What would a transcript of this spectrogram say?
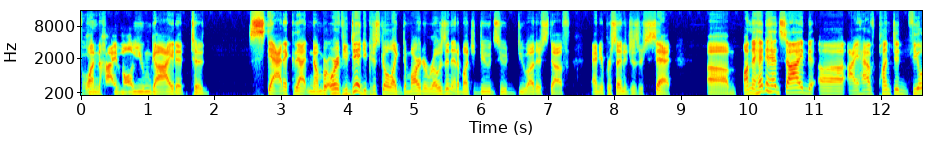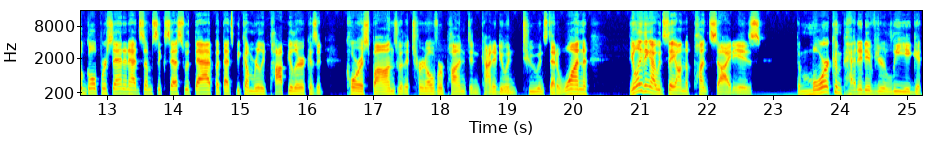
one high volume guy to to static that number. Or if you did, you could just go like DeMar DeRozan and a bunch of dudes who do other stuff, and your percentages are set. Um, on the head-to-head side, uh, I have punted field goal percent and had some success with that, but that's become really popular because it corresponds with a turnover punt and kind of doing two instead of one. The only thing I would say on the punt side is the more competitive your league,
